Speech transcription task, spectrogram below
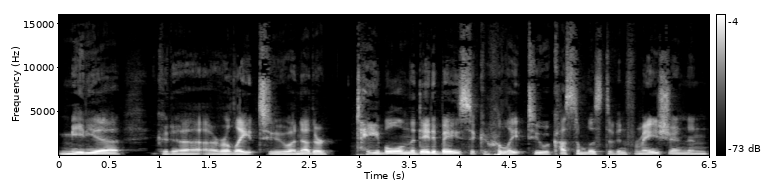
media. It could uh, uh relate to another table in the database. It could relate to a custom list of information. And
